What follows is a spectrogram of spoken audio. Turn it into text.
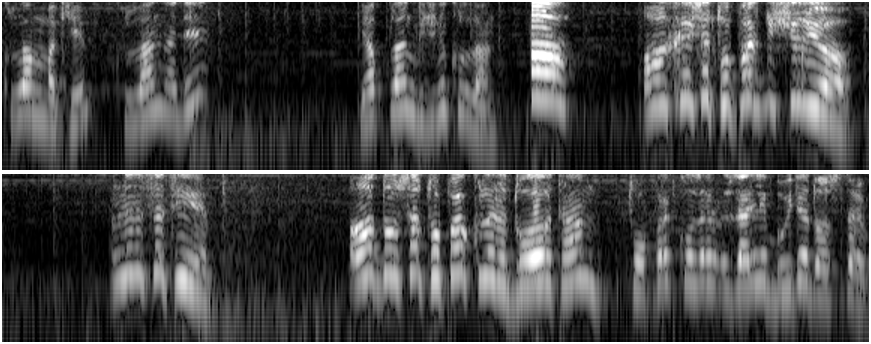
Kullan bakayım. Kullan hadi. Yap lan gücünü kullan. Aa! Arkadaşlar toprak düşürüyor. Onları satayım. Aa dostlar toprak kullanıyor. Doğru tamam. Toprak kolların özelliği buydu dostlarım.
